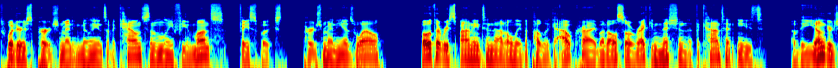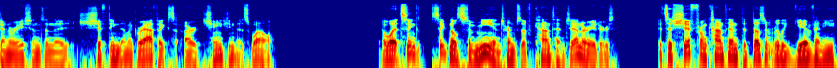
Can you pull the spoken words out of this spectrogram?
Twitter's purged many millions of accounts in only a few months, Facebook's purged many as well. Both are responding to not only the public outcry, but also a recognition that the content needs of the younger generations and the shifting demographics are changing as well. And what it signals to me in terms of content generators, it's a shift from content that doesn't really give any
